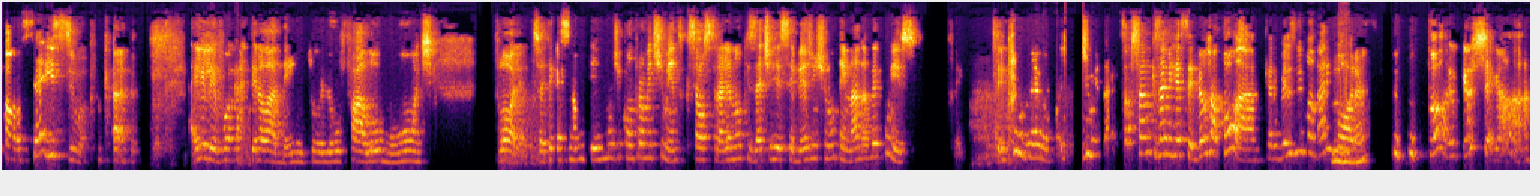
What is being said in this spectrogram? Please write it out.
pau, seríssimo, cara. Aí ele levou a carteira lá dentro, olhou, falou um monte. Falou, olha, você vai ter que assinar um termo de comprometimento, que se a Austrália não quiser te receber, a gente não tem nada a ver com isso. Falei, tem problema, pode me dar. Se a Austrália não quiser me receber, eu já tô lá. Quero ver eles me mandarem embora. Uhum. tô lá, eu quero chegar lá.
